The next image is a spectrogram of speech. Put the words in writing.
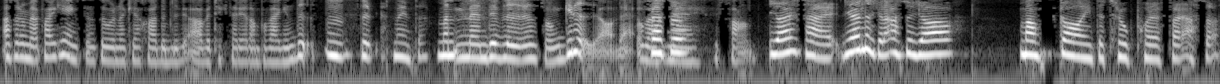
Alltså de här parkeringssensorerna kanske hade blivit övertäckta redan på vägen dit. Mm, det vet man inte. Men Men det blir en sån grej av det. Och bara, alltså- nej, fy fan. jag är så här, jag är likadan. Alltså jag... Man ska inte tro på det för alltså...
